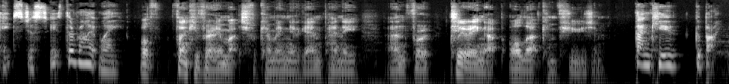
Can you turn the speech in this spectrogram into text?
It's just it's the right way. Well, thank you very much for coming in again, Penny, and for clearing up all that confusion. thank you. Goodbye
